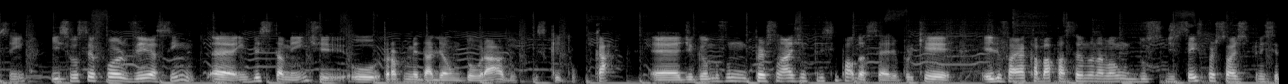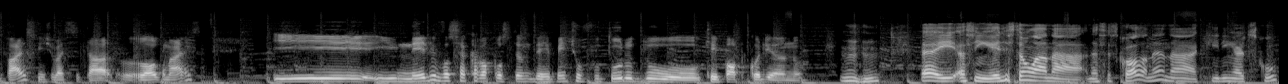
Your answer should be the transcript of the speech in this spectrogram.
Sim. E se você for ver assim, é, implicitamente, o próprio medalhão dourado, escrito K, é, digamos, um personagem principal da série, porque ele vai acabar passando na mão dos, de seis personagens principais, que a gente vai citar logo mais, e, e nele você acaba postando de repente o futuro do K-pop coreano. Uhum. É, e assim, eles estão lá na, nessa escola, né, na Kirin Art School.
